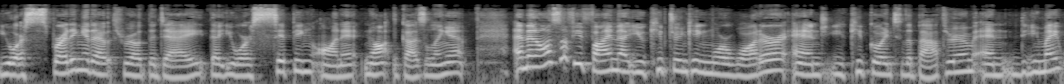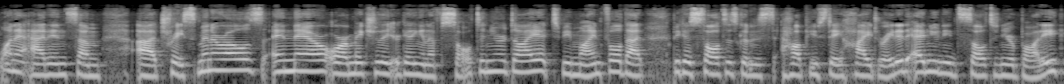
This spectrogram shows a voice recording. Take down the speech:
you are spreading it out throughout the day, that you are sipping on it, not guzzling it. And then also, if you find that you keep drinking more water and you keep going to the bathroom, and you might want to add in some uh, trace minerals in there, or make sure that you're getting enough salt in your diet to be mindful that because salt is going to help you stay hydrated and you need salt in your body.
